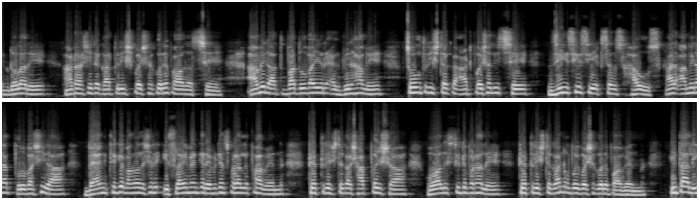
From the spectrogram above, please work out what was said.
এক ডলারে আটাশি টাকা তিরিশ পয়সা করে পাওয়া যাচ্ছে। আমিরাত বা দুবাইয়ের এক দিরহামে চৌত্রিশ টাকা আট পয়সা দিচ্ছে জিসিসি এক্সচেঞ্জ হাউস আর আমিরাত প্রবাসীরা ব্যাংক থেকে বাংলাদেশের ইসলামী ব্যাংকে রেমিটেন্স পাঠালে পাবেন তেত্রিশ টাকা সাত পয়সা ওয়াল স্ট্রিটে পাঠালে তেত্রিশ টাকা নব্বই পয়সা করে পাবেন। ইতালি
